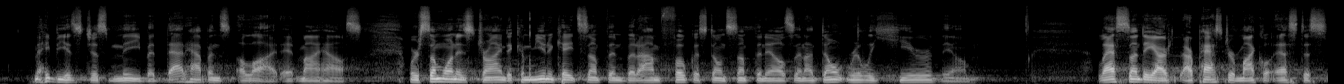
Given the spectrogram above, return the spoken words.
Maybe it's just me, but that happens a lot at my house where someone is trying to communicate something, but I'm focused on something else and I don't really hear them. Last Sunday, our, our pastor, Michael Estes,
